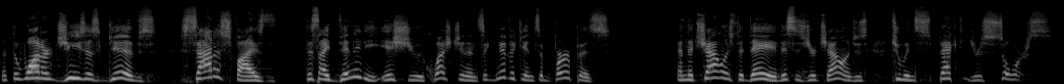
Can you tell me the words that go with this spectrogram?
That the water Jesus gives satisfies this identity issue, question, and significance and purpose. And the challenge today, this is your challenge, is to inspect your source.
